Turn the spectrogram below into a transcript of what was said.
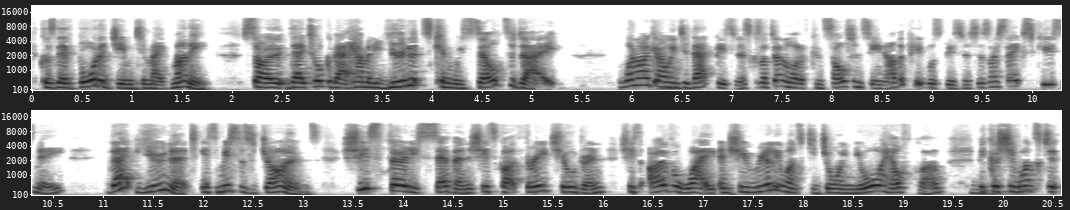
because they've bought a gym to make money so they talk about how many units can we sell today when i go mm. into that business because i've done a lot of consultancy in other people's businesses i say excuse me that unit is Mrs. Jones. She's 37. She's got three children. She's overweight and she really wants to join your health club mm. because she wants to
